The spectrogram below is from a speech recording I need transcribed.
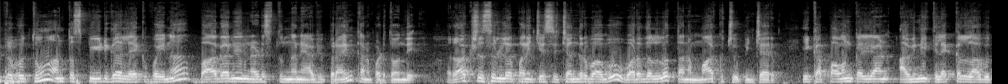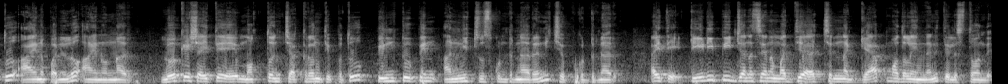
ప్రభుత్వం అంత స్పీడ్గా లేకపోయినా బాగానే నడుస్తుందనే అభిప్రాయం కనపడుతోంది. రాక్షసుల్లో పనిచేసే చంద్రబాబు వరదల్లో తన మార్కు చూపించారు. ఇక పవన్ కళ్యాణ్ అవినీతి లెక్కల్లాగుతూ ఆయన పనిలో ఆయన ఉన్నారు. లోకేష్ అయితే మొత్తం చక్రం తిప్పుతూ పిన్ టు పిన్ అన్ని చూసుకుంటున్నారని చెప్పుకుంటున్నారు. అయితే టీడీపీ జనసేన మధ్య చిన్న గ్యాప్ మొదలైందని తెలుస్తోంది.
